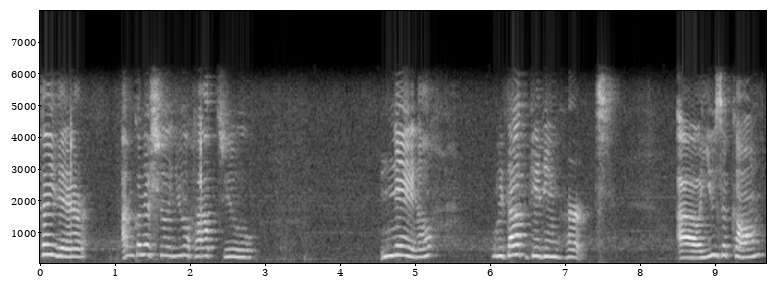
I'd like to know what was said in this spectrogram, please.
Hi there, I'm gonna show you how to nail without getting hurt. I use a comb.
